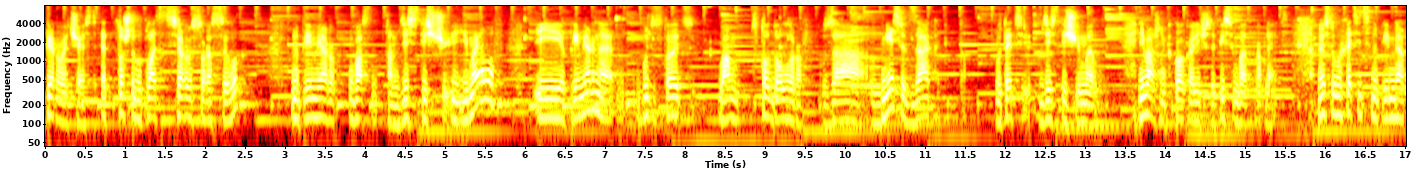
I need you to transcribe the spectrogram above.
Первая часть – это то, что вы платите сервису рассылок, например, у вас там 10 тысяч имейлов, и примерно будет стоить вам 100 долларов за, в месяц за вот эти 10 тысяч имейлов. Неважно, какое количество писем вы отправляете. Но если вы хотите, например,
